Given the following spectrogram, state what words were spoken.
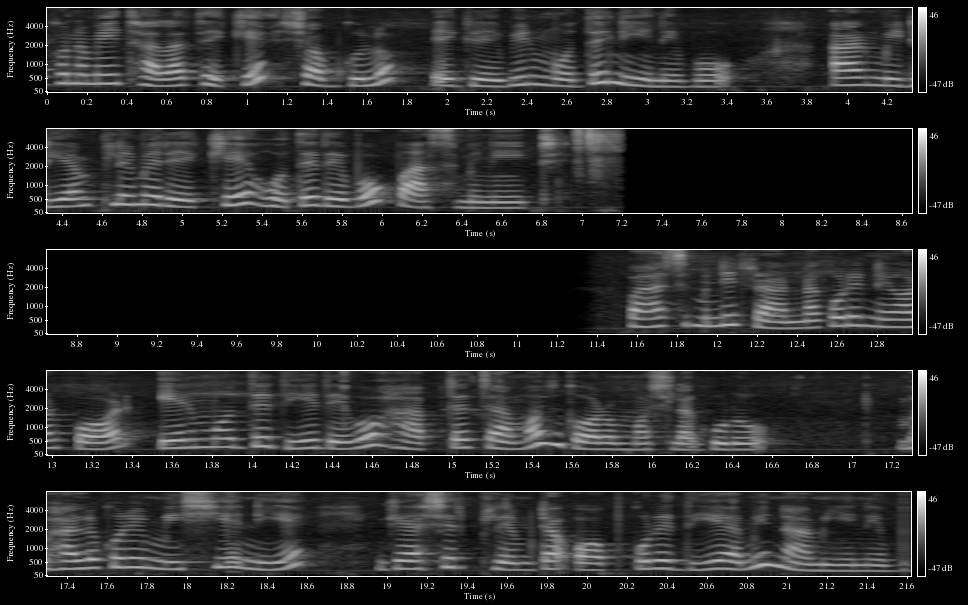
এখন আমি এই থালা থেকে সবগুলো এই গ্রেভির মধ্যে নিয়ে নেব। আর মিডিয়াম ফ্লেমে রেখে হতে দেব পাঁচ মিনিট। পাঁচ মিনিট রান্না করে নেওয়ার পর এর মধ্যে দিয়ে দেব হাফ চা চামচ গরম মশলা গুঁড়ো। ভালো করে মিশিয়ে নিয়ে গ্যাসের ফ্লেমটা অফ করে দিয়ে আমি নামিয়ে নেব।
